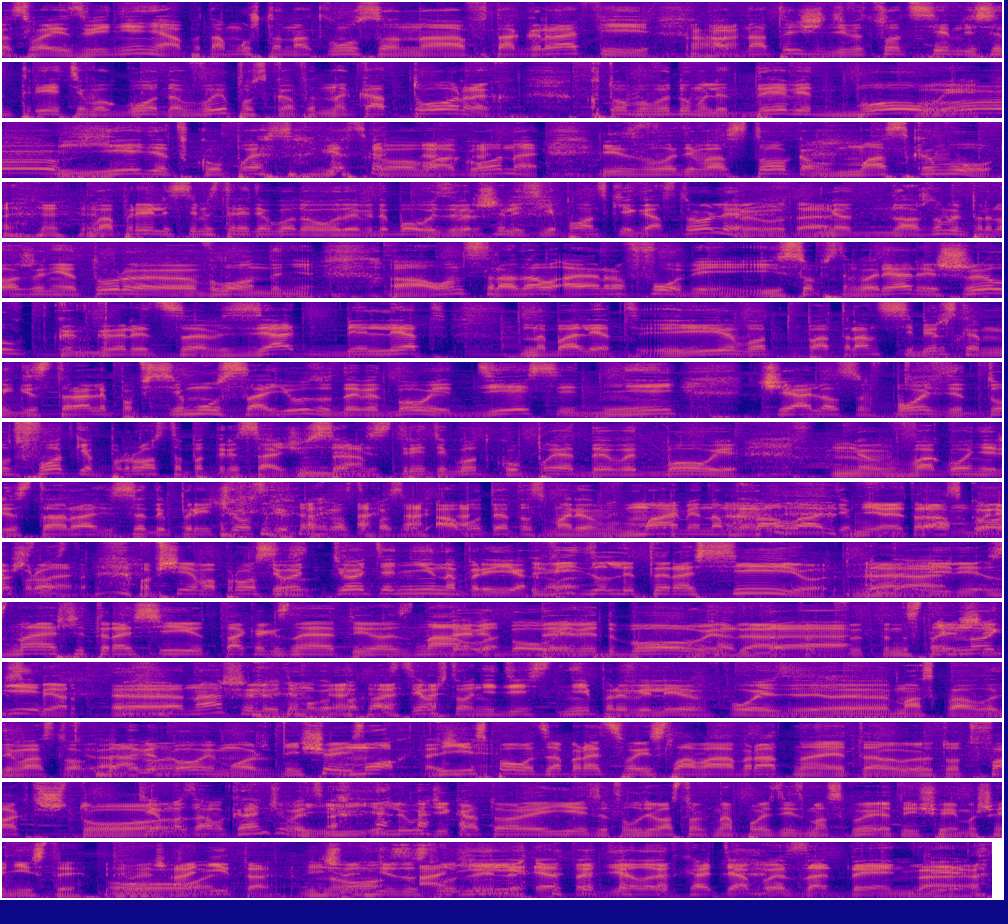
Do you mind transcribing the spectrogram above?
свои извинения, а потому что наткнулся на фотографии Ага. 1973 года выпусков, на которых, кто бы вы думали, Дэвид Боуи О. едет в купе советского вагона из Владивостока в Москву. В апреле 73 года у Дэвида Боуи завершились японские гастроли. Круто. Э, Должно быть продолжение тура в Лондоне. А он страдал аэрофобией. И, собственно говоря, решил, как говорится, взять билет на балет. И вот по транссибирской магистрали по всему Союзу Дэвид Боуи 10 дней чалился в поезде. Тут фотки просто потрясающие. Да. 73 год, купе Дэвид Боуи в вагоне-ресторане с этой прической просто посмотри. А вот это смотрел в мамином халате. Не, это роскошно. просто. Вообще вопрос... Тетя Нина приехала. Видел ли ты Россию? Да? Да. Или знаешь ли ты Россию так, как знает ее знал Дэвид Боуи. Дэвид Боуи? Да, Да. Ты, ты И настоящий многие эксперт. э, наши люди могут похвастаться тем, что они 10 дней провели в поезде э, Москва-Владивосток. Да, а Дэвид ну, Боуи может. Еще есть, Мог, точнее. есть повод забрать свои слова обратно. Это э, тот факт, что... Тема заканчивается? люди, которые ездят в Владивосток на поезде из Москвы, это еще и машинисты. Понимаешь? Ой. Они-то ничего не заслужили. Они это делают хотя бы за деньги.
